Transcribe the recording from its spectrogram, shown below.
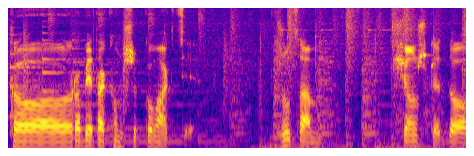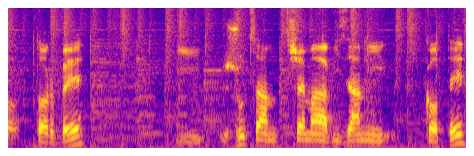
to robię taką szybką akcję. Wrzucam książkę do torby i rzucam trzema awizami w koty,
